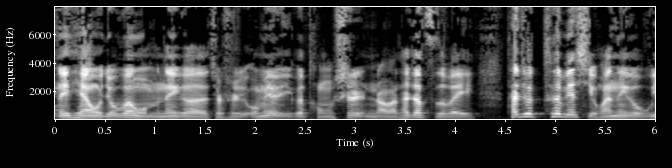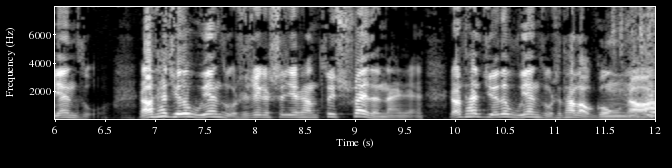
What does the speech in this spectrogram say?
那天我就问我们那个，就是我们有一个同事，你知道吧？他叫紫薇，他就特别喜欢那个吴彦祖，然后他觉得吴彦祖是这个世界上最帅的男人，然后他觉得吴彦祖是她老公，你知道吧？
